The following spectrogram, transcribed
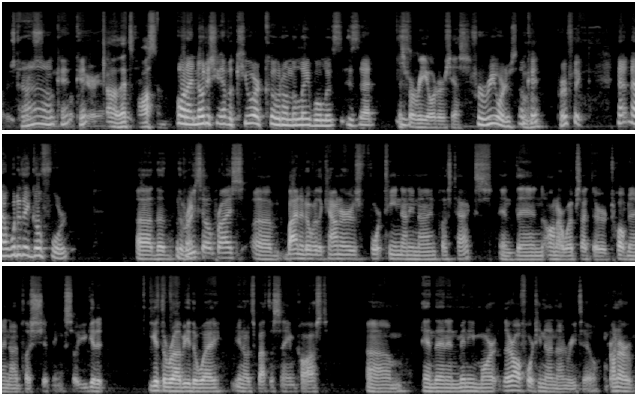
other stores. Oh, in the okay, local okay. area. Oh, that's awesome. Oh, and I noticed you have a QR code on the label. Is is that It's for reorders. Yes. for reorders? Okay, Mm-hmm. perfect. Now, now, what do they go for? Uh, the the, price. retail price, uh, buying it over the counter is fourteen ninety nine plus tax, and then on our website they're twelve ninety nine plus shipping. So you get it, you get the rub either way. You know, it's about the same cost. Um, and then in many more, they're all fourteen ninety nine retail. On our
